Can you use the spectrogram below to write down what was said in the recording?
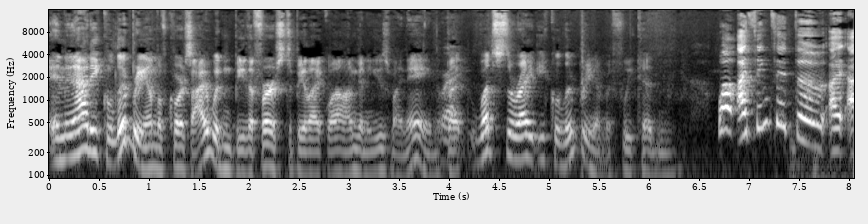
And in that equilibrium, of course, I wouldn't be the first to be like, well, I'm going to use my name. Right. But what's the right equilibrium if we could. Well, I think that the I,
